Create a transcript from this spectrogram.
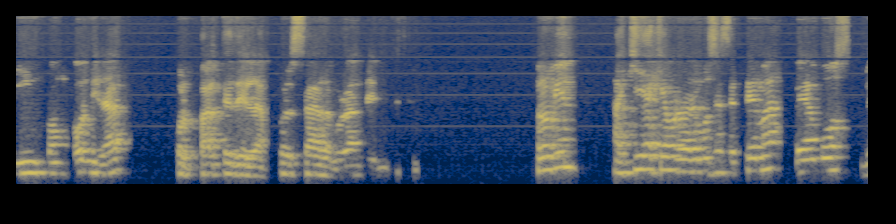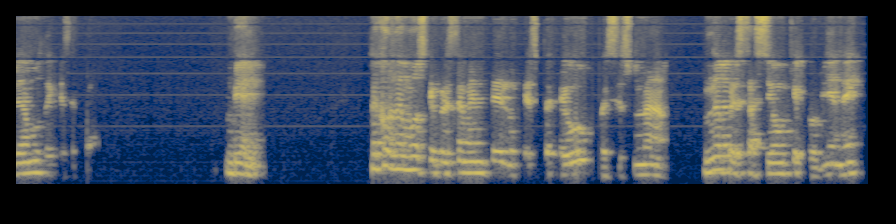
inconformidad por parte de la fuerza laboral de Pero bien, Aquí, aquí abordaremos ese tema. Veamos, veamos de qué se trata. Bien. Recordemos que precisamente lo que es PTU, pues es una, una prestación que proviene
